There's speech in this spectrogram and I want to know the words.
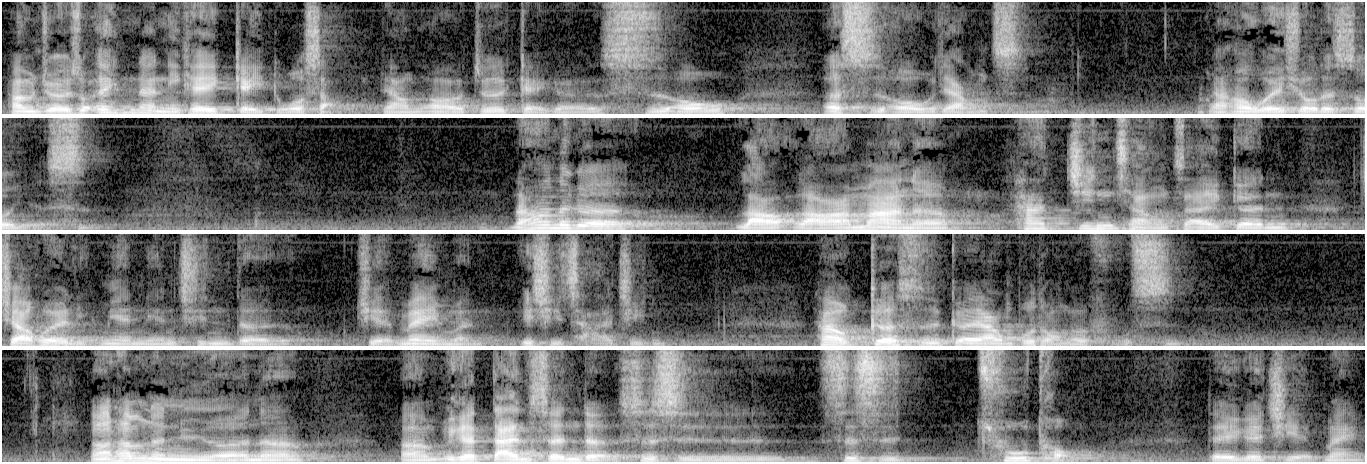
他们就会说：“哎，那你可以给多少？这样哦，就是给个十欧、二十欧这样子。”然后维修的时候也是。然后那个老老阿嬷呢，她经常在跟教会里面年轻的姐妹们一起查经，他有各式各样不同的服饰。然后他们的女儿呢，嗯，一个单身的四十四十出头的一个姐妹，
